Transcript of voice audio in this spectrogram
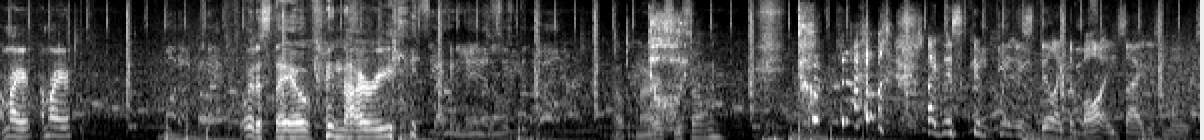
I'm right here. I'm right here. Way to stay open, Nari. Back of the end zone. oh, Nari see something? like this completely still like the ball inside just moves,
